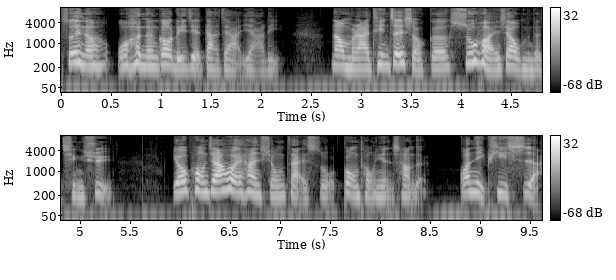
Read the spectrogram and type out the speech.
所以呢，我很能够理解大家压力。那我们来听这首歌，舒缓一下我们的情绪，由彭佳慧和熊仔所共同演唱的《关你屁事啊》。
